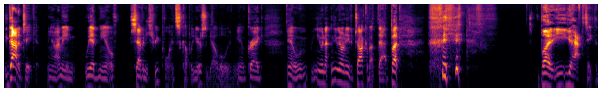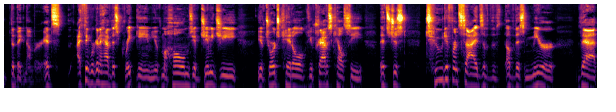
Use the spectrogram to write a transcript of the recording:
you got to take it. You know, I mean, we had, you know, 73 points a couple years ago, but, we, you know, Greg, you know, you, you don't need to talk about that. But, but you have to take the, the big number. It's, I think we're going to have this great game. You have Mahomes, you have Jimmy G, you have George Kittle, you have Travis Kelce. It's just two different sides of the of this mirror that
